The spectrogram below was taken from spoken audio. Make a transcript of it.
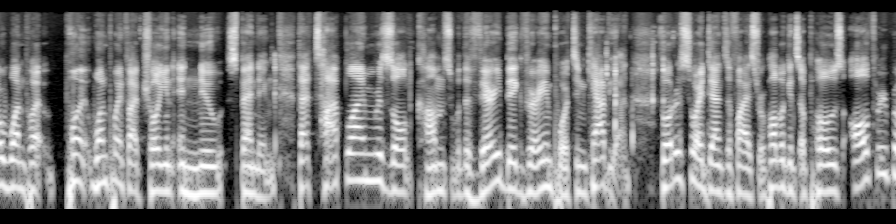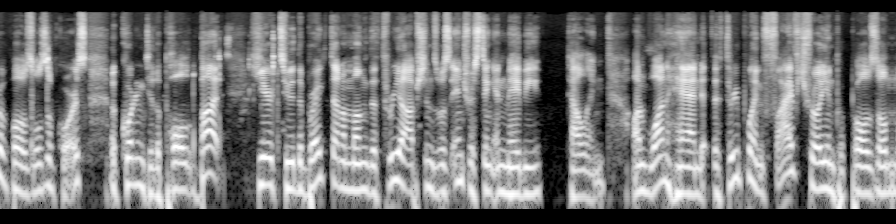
or 1.5 trillion in new spending. That top line result comes with a very big, very important caveat. Voters who identify as Republicans oppose all three proposals, of course, according to the poll. But here too, the breakdown among the three options was interesting and maybe telling. On one hand, the 3.5 trillion proposal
